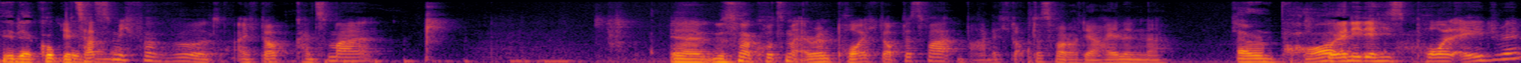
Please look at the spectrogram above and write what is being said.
Hier, der Kumpel. Jetzt hast du mich verwirrt. Ich glaube, kannst du mal. Äh, müssen wir kurz mal Aaron Paul. Ich glaube, das war. Warte, ich glaube, das war doch der Highlander. Aaron Paul. Oder nee, der hieß Paul Adrian.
